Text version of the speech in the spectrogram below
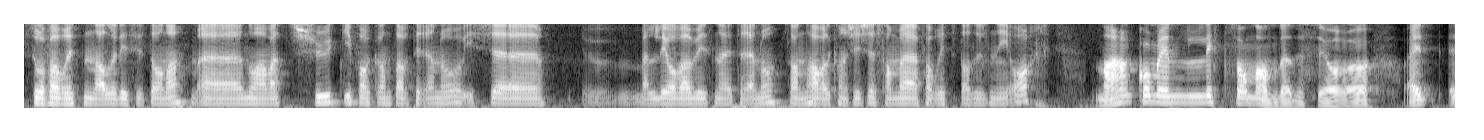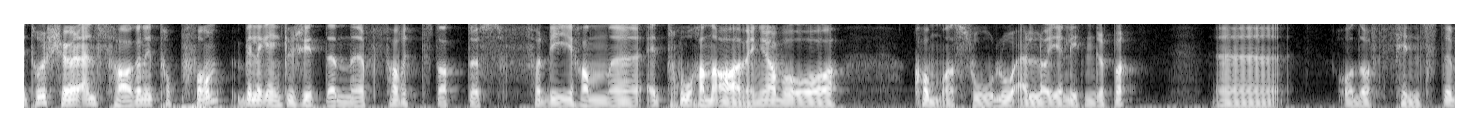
store favoritten alle de siste årene. Uh, nå har han vært sjuk i forkant av Tireno. Ikke uh, veldig overbevisende i Tireno, så han har vel kanskje ikke samme favorittstatusen i år. Nei, han kom inn litt sånn annerledes i år. og jeg, jeg tror sjøl en Sagan i toppform ville jeg egentlig ikke gitt en favorittstatus, fordi han Jeg tror han er avhengig av å komme solo eller i en liten gruppe. Eh, og da fins det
